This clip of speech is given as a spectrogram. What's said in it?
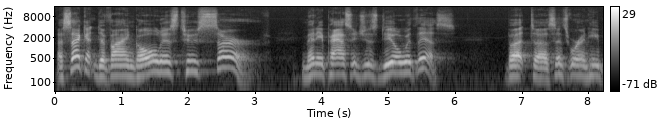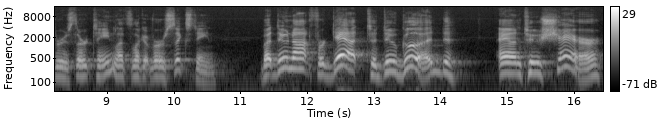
A second divine goal is to serve. Many passages deal with this. But uh, since we're in Hebrews 13, let's look at verse 16. But do not forget to do good and to share,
